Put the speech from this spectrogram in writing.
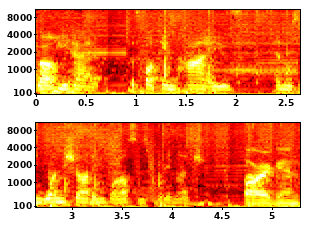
while Oh. he had the fucking hive and was one-shotting bosses pretty much. Oregon.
